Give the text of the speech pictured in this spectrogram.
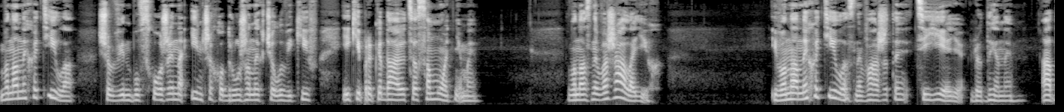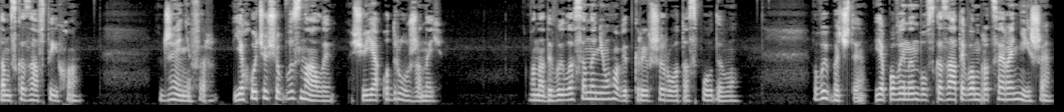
Вона не хотіла, щоб він був схожий на інших одружених чоловіків, які прикидаються самотніми. Вона зневажала їх, і вона не хотіла зневажити цієї людини. Адам сказав тихо: Дженніфер, я хочу, щоб ви знали, що я одружений. Вона дивилася на нього, відкривши рота з подиву. Вибачте, я повинен був сказати вам про це раніше.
